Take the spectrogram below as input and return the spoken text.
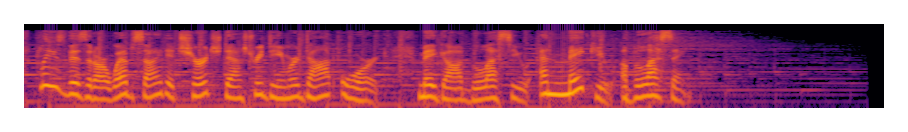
please visit our website at church-redeemer.org. May God bless you and make you a blessing.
